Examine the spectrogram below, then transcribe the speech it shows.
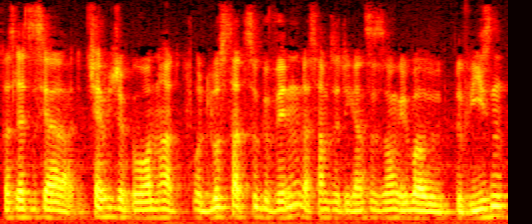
das letztes Jahr die Championship gewonnen hat und Lust hat zu gewinnen, das haben sie die ganze Saison über bewiesen.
